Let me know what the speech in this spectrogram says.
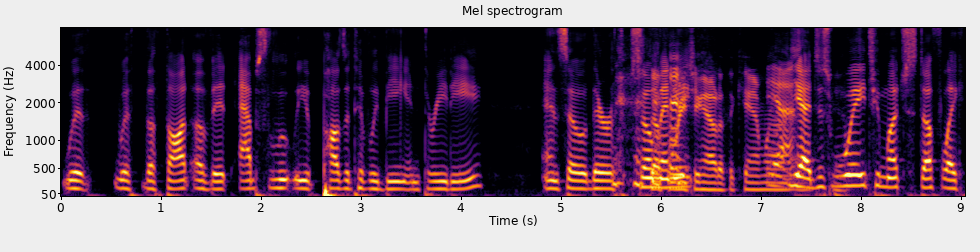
with with the thought of it absolutely positively being in 3D. And so there are so Stuff many reaching out at the camera. Yeah. yeah, just way too much stuff like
